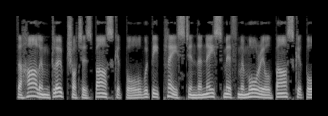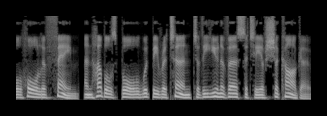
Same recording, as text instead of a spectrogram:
the Harlem Globetrotters basketball would be placed in the Naismith Memorial Basketball Hall of Fame, and Hubble's ball would be returned to the University of Chicago.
